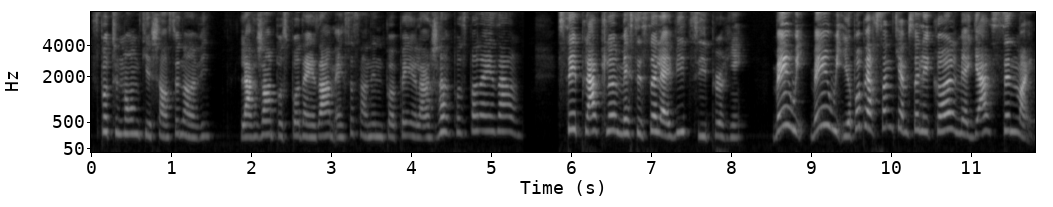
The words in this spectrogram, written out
C'est pas tout le monde qui est chanceux dans la vie. L'argent pousse pas dans les arbres. Ça, c'en est une pas pire. L'argent pousse pas dans les arbres. C'est plate, là, mais c'est ça la vie, tu y peux rien. Ben oui, ben oui, y a pas personne qui aime ça l'école, mais gars, c'est de même.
